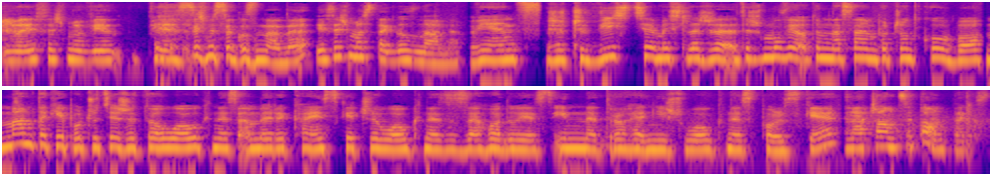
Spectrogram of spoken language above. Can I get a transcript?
my jesteśmy, wie... jesteśmy z tego znane. Jesteśmy z tego znane. Więc rzeczywiście myślę, że też mówię o tym na samym początku, bo mam takie poczucie, że to wokeness amerykańskie czy wokeness z zachodu jest inne trochę niż wokeness polskie. Znaczący kontekst.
